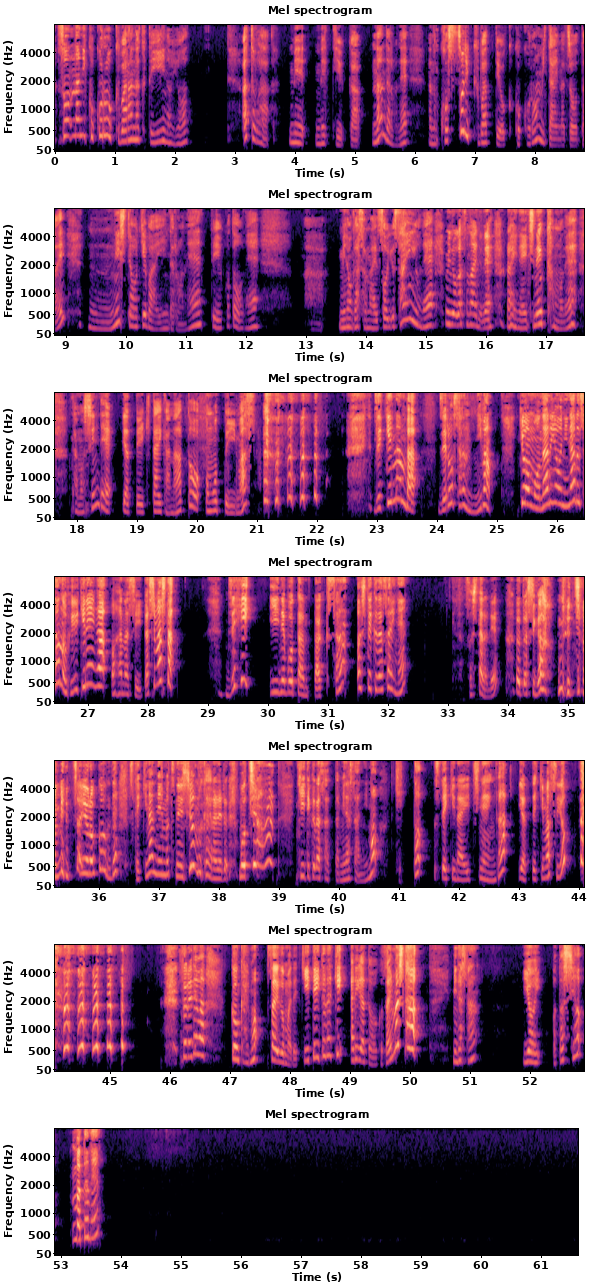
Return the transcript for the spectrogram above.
そんなに心を配らなくていいのよ。あとは目、目っていうか、なんだろうね。あの、こっそり配っておく心みたいな状態、うん、にしておけばいいんだろうねっていうことをね。まあ、見逃さない、そういうサインをね、見逃さないでね、来年1年間もね、楽しんでやっていきたいかなと思っています。絶景ナンバー032番。今日もなるようになるさの冬きれいがお話しいたしました。ぜひ、いいねボタンたくさん押してくださいね。そしたらね、私がめちゃめちゃ喜んで素敵な年末年始を迎えられる。もちろん、聞いてくださった皆さんにもきっと素敵な一年がやってきますよ。それでは、今回も最後まで聞いていただきありがとうございました。皆さん、良いお年を。またね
